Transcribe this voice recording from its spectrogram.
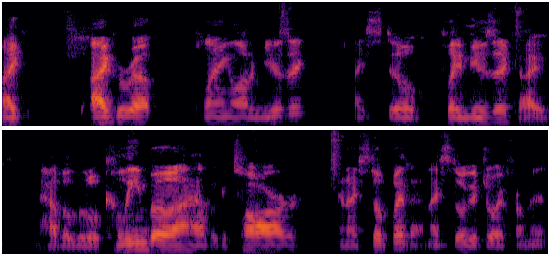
like I grew up playing a lot of music. I still play music. I have a little kalimba. I have a guitar, and I still play that, and I still get joy from it.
